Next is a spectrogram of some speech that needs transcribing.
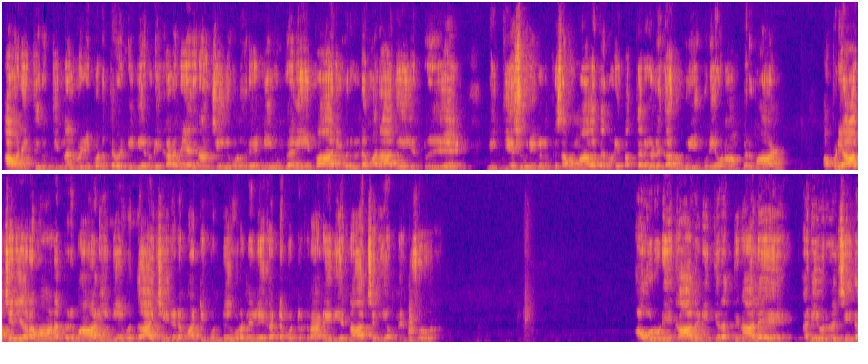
அவனை திருத்தி நல்வழிப்படுத்த வேண்டியது என்னுடைய கடமையை நான் செய்து கொள்கிறேன். நீ உன் வேலையை பார் இவர்களிடம் வராதே என்று நித்திய சூரியர்களுக்கு சமமாக தன்னுடைய பக்தர்களுக்கு அருள் புரியக்கூடியவனாம் பெருமாள். அப்படி ஆச்சரியகரமான பெருமாள் இங்கே வந்து ஆட்சியரிடம் மாட்டிக்கொண்டு உரலிலே கட்டப்பட்டிருக்கிறாரே இது என்ன ஆச்சரியம் என்று சொல்கிறார். அவருடைய காலடி திறத்தினாலே அடியவர்கள் செய்த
